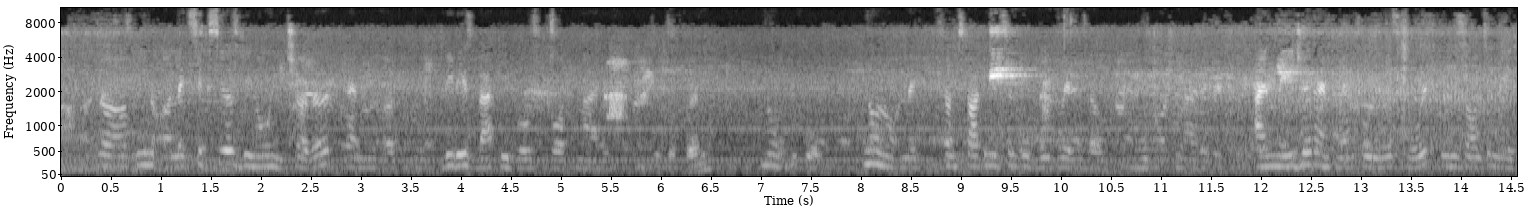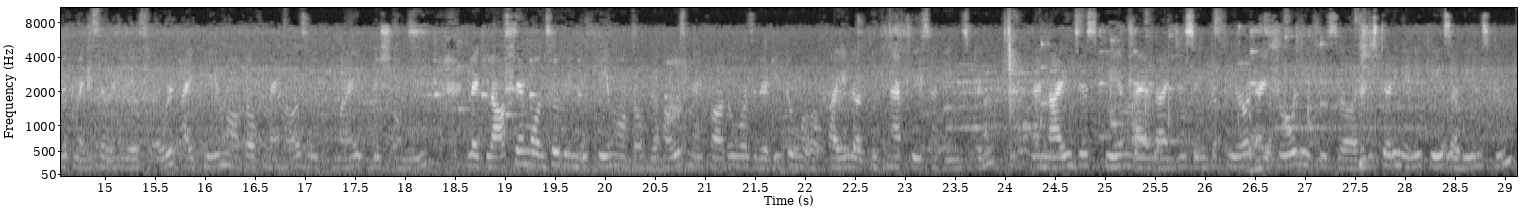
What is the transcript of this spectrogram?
Uh, we know, uh, like six years we know each other, and uh, three days back we both got married. Is your friend No, before? no, no. Like from starting itself we both were in love and we got married. I'm major and 24 years old. He is also major, 27 years old. I came out of my house with my wish only. Like last time also when we came out of the house, my father was ready to uh, file a kidnap case against him, and I just came and I just interfered. I told if he's uh, registering any case against him,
